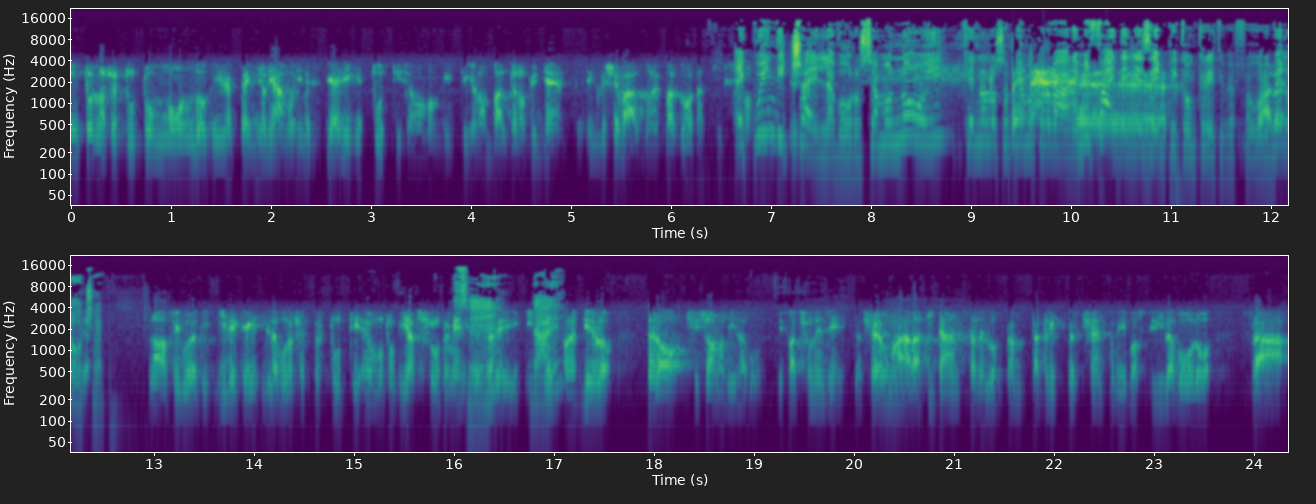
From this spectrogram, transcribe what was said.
intorno c'è tutto un mondo che in realtà ignoriamo di mestieri che tutti siamo convinti che non valgano più niente e invece valgono e valgono tantissimo. E quindi c'è il lavoro, siamo noi che non lo sappiamo Beh, trovare. Mi fai degli eh, esempi concreti, per favore, guarda, veloce. No, figurati, dire che il lavoro c'è per tutti è un'utopia assolutamente, Sì, sarei dai. ingiusto nel dirlo, però ci sono dei lavori. Vi faccio un esempio, c'è una latitanza dell'83% dei posti di lavoro fra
